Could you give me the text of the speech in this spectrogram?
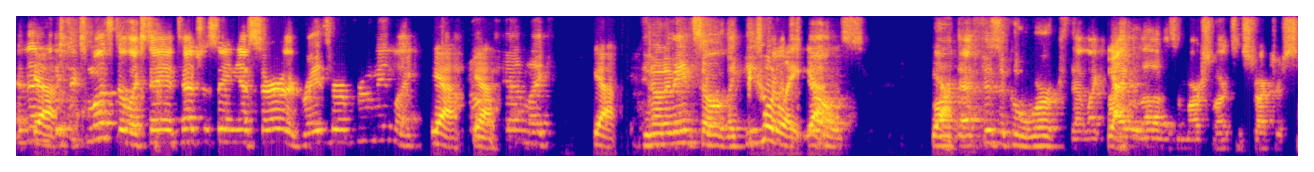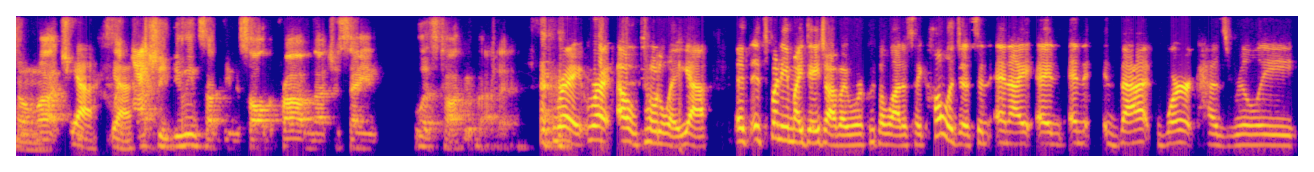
and then yeah. six months they're like staying attention, saying yes, sir. Their grades are improving. Like yeah, oh, yeah, man, like yeah. You know what I mean? So like these totally kind of skills yeah. are that physical work that like yeah. I love as a martial arts instructor so mm. much. Yeah, yeah. actually doing something to solve the problem, not just saying let's talk about it. right, right. Oh, totally. Yeah it, it's funny in my day job i work with a lot of psychologists and, and i and, and that work has really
